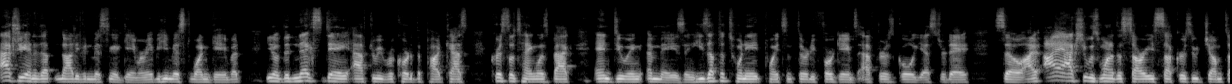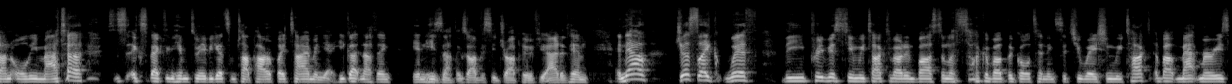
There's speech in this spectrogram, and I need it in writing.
Actually, ended up not even missing a game, or maybe he missed one game. But you know, the next day after we recorded the podcast, Chris Letang was back and doing amazing. He's up to 28 points in 34 games after his goal yesterday. So I, I actually was one of the sorry suckers who jumped on Olli Maatta, expecting him to maybe get some top power play time, and yeah, he got nothing, and he's nothing. So obviously, drop him if you added him. And now just like with the previous team we talked about in Boston, let's talk about the goaltending situation. We talked about Matt Murray's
